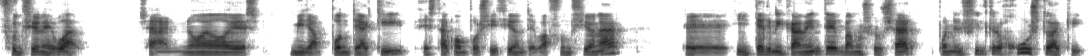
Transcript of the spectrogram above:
funciona igual. O sea, no es, mira, ponte aquí, esta composición te va a funcionar eh, y técnicamente vamos a usar, pon el filtro justo aquí.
